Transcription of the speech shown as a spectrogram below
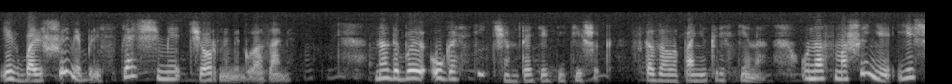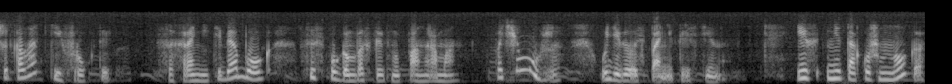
их большими блестящими черными глазами. «Надо бы угостить чем-то этих детишек», — сказала пани Кристина. «У нас в машине есть шоколадки и фрукты». «Сохрани тебя Бог!» — с испугом воскликнул пан Роман. «Почему же?» — удивилась пани Кристина. «Их не так уж много.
